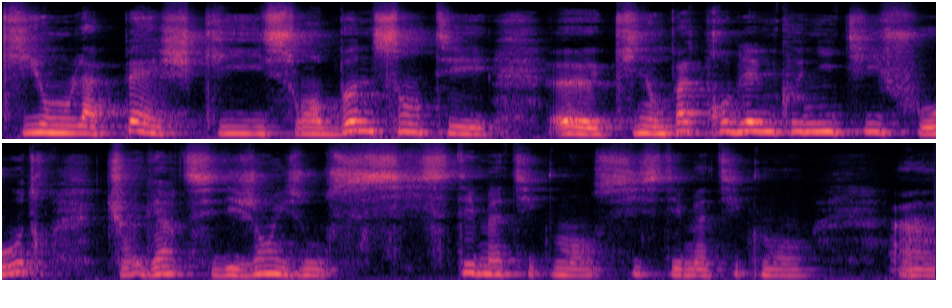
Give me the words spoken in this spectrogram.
qui ont la pêche, qui sont en bonne santé, euh, qui n'ont pas de problème cognitif ou autre, tu regardes, c'est des gens, ils ont systématiquement, systématiquement un,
